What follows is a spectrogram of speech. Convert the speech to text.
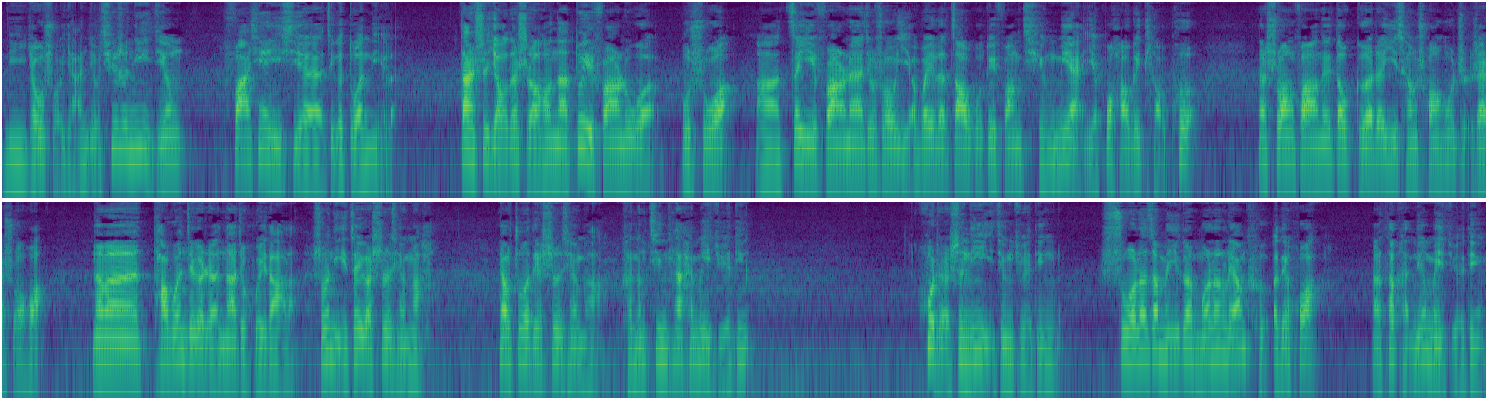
你有所研究，其实你已经发现一些这个端倪了。但是有的时候呢，对方如果不说。啊，这一方呢，就说也为了照顾对方情面，也不好给挑破。那双方呢，都隔着一层窗户纸在说话。那么他问这个人呢，就回答了，说你这个事情啊，要做的事情啊，可能今天还没决定，或者是你已经决定了。说了这么一个模棱两可的话，啊，他肯定没决定。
